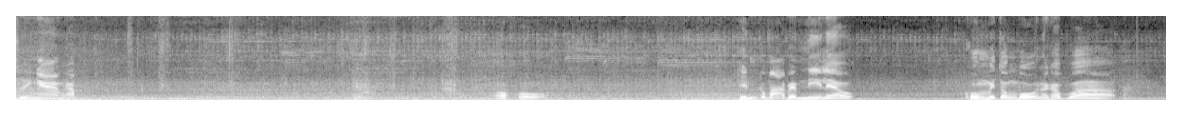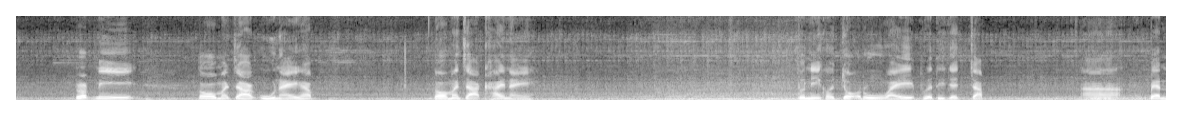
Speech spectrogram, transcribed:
สวยงามครับ อ้โห เห็นกระบะแบบนี้แล้ว คงไม่ต้องบอกนะครับว่า รถนี้ต่อมาจากอู่ไหนครับ ต่อมาจากค่ายไหน ตัวนี้เขาเจาะรูไว้เพื่อที่จะจับอ่าแป้น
